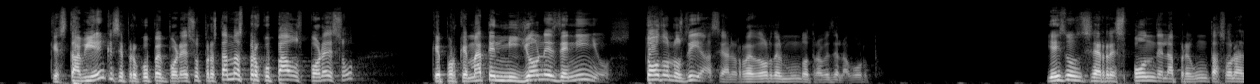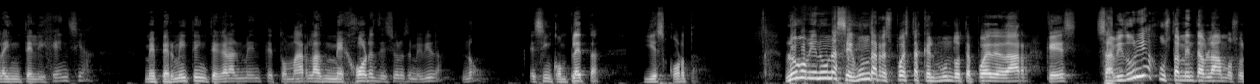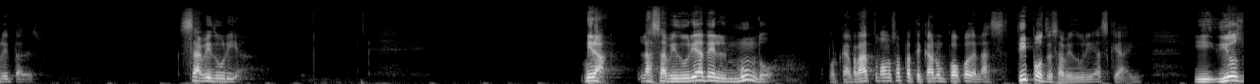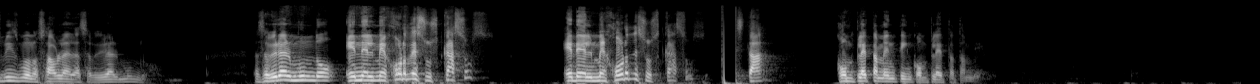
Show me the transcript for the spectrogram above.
que está bien que se preocupen por eso, pero están más preocupados por eso que porque maten millones de niños todos los días alrededor del mundo a través del aborto. Y ahí es donde se responde la pregunta ¿solo ¿la inteligencia me permite integralmente tomar las mejores decisiones de mi vida? No, es incompleta y es corta. Luego viene una segunda respuesta que el mundo te puede dar, que es Sabiduría, justamente hablábamos ahorita de eso. Sabiduría. Mira, la sabiduría del mundo, porque al rato vamos a platicar un poco de los tipos de sabidurías que hay. Y Dios mismo nos habla de la sabiduría del mundo. La sabiduría del mundo, en el mejor de sus casos, en el mejor de sus casos, está completamente incompleta también.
